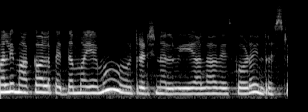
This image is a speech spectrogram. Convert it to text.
మళ్ళీ మా అక్క వాళ్ళ పెద్దమ్మాయి ఏమో ట్రెడిషనల్వి అలా వేసుకోవడం ఇంట్రెస్ట్.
